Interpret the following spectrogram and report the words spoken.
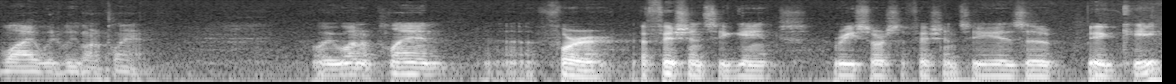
why would we want to plan? We want to plan uh, for efficiency gains. Resource efficiency is a big key.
